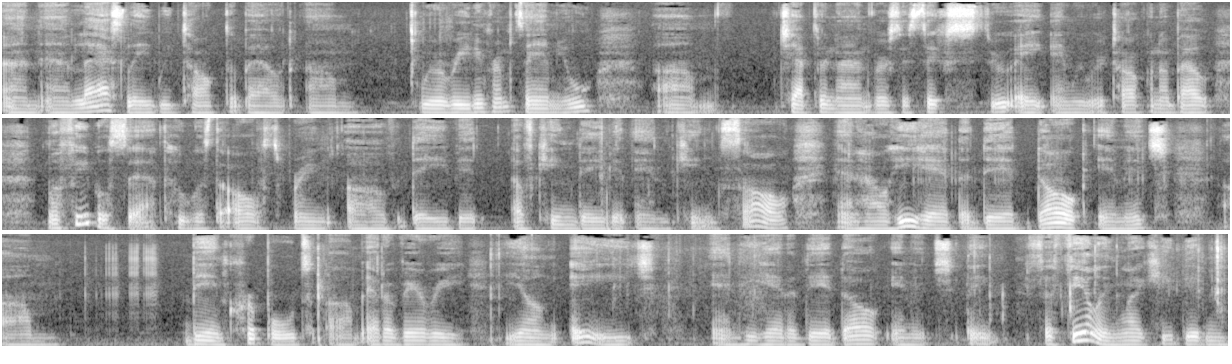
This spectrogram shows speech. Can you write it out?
and, and lastly, we talked about um, we were reading from Samuel, um, chapter nine, verses six through eight, and we were talking about Mephibosheth, who was the offspring of David, of King David and King Saul, and how he had the dead dog image, um, being crippled um, at a very young age, and he had a dead dog image, they, feeling like he didn't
